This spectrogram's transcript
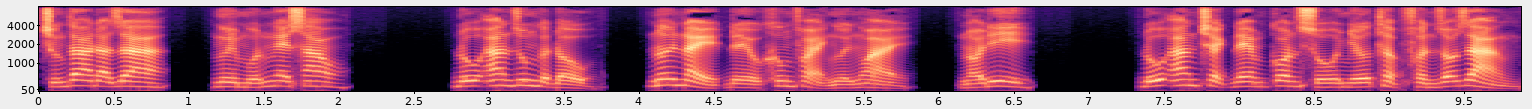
chúng ta đã ra, người muốn nghe sao? Đỗ An Dung gật đầu, nơi này đều không phải người ngoài, nói đi. Đỗ An Trạch đem con số nhớ thập phần rõ ràng,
